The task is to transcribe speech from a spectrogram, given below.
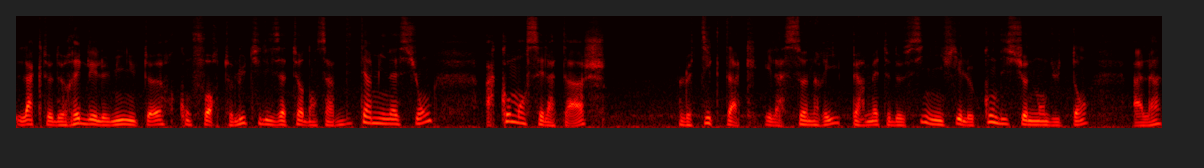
l'acte de régler le minuteur conforte l'utilisateur dans sa détermination à commencer la tâche, le tic-tac et la sonnerie permettent de signifier le conditionnement du temps à la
